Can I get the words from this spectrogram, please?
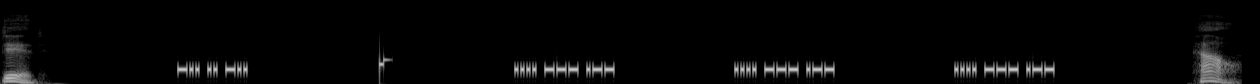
Did. How?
